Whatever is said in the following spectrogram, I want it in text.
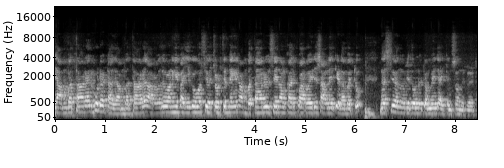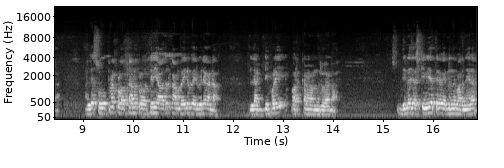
ഈ അമ്പത്താറായിരം കൂടെ കേട്ടോ അത് അമ്പത്താറ് അറുപത് വേണമെങ്കിൽ കൈക്ക് കുറച്ച് വെച്ച് കൊടുത്തിട്ടുണ്ടെങ്കിൽ അമ്പത്താറ് യൂസ് ചെയ്യുന്ന ആൾക്കാർക്ക് അറുപതിന് ഷാളിലേക്ക് ഇടാൻ പറ്റും. നെക്സ്റ്റ് നൂറ്റി തൊണ്ണൂറ്റൊമ്പതിന്റെ ഐറ്റംസ് വന്നിട്ടുണ്ട് കേട്ടോ നല്ല സൂപ്പർ ക്ലോത്താണ് ക്ലോത്തിന് യാതൊരു കമ്പനിയും വരുവില്ല കണ്ട? നല്ല അടിപൊളി വർക്കാണ് വന്നിട്ടുള്ളത് ഇതിന്റെ ജസ്റ്റ് വീതി എത്ര വരുന്നെന്ന് പറഞ്ഞുതരാം.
